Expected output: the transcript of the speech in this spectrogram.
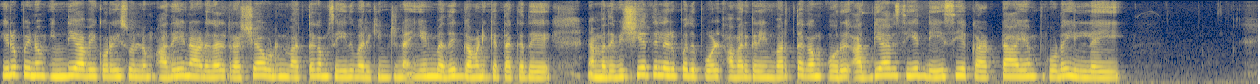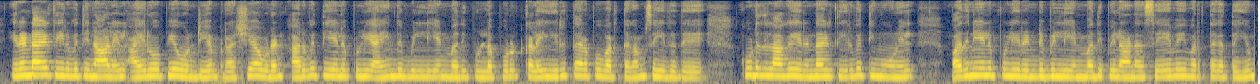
இருப்பினும் இந்தியாவை குறை சொல்லும் அதே நாடுகள் ரஷ்யாவுடன் வர்த்தகம் செய்து வருகின்றன என்பது கவனிக்கத்தக்கது. நமது விஷயத்தில் இருப்பது போல் அவர்களின் வர்த்தகம் ஒரு அத்தியாவசிய தேசிய கட்டாயம் கூட இல்லை. இரண்டாயிரத்தி இருபத்தி நாலில் ஐரோப்பிய ஒன்றியம் ரஷ்யாவுடன் அறுபத்தி ஏழு புள்ளி ஐந்து பில்லியன் மதிப்புள்ள பொருட்களை இருதரப்பு வர்த்தகம் செய்தது. கூடுதலாக இரண்டாயிரத்தி இருபத்தி மூணில் பதினேழு புள்ளி ரெண்டு பில்லியன் மதிப்பிலான சேவை வர்த்தகத்தையும்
